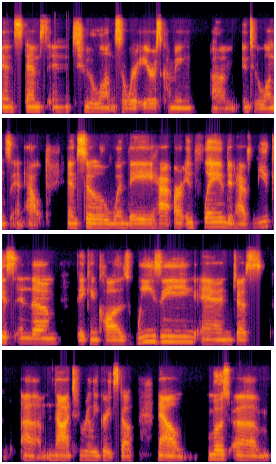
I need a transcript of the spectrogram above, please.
and stems into the lungs. So where air is coming um, into the lungs and out. And so when they ha- are inflamed and have mucus in them, they can cause wheezing and just um, not really great stuff. Now, most um,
